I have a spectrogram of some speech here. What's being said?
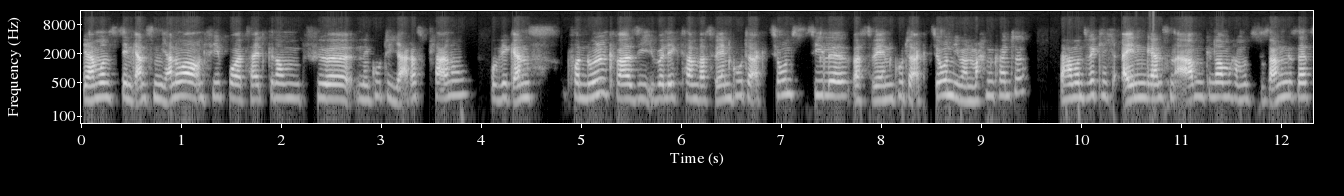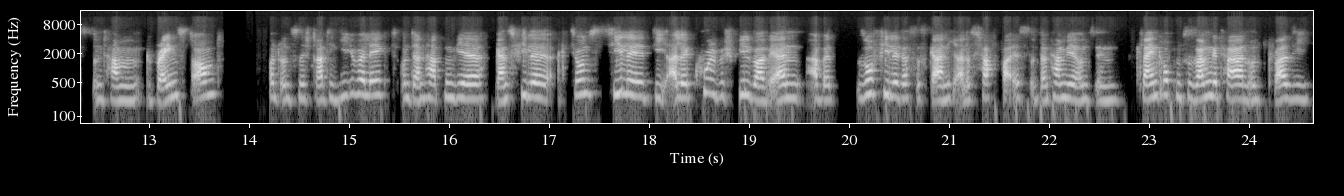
Wir haben uns den ganzen Januar und Februar Zeit genommen für eine gute Jahresplanung, wo wir ganz von Null quasi überlegt haben, was wären gute Aktionsziele, was wären gute Aktionen, die man machen könnte. Da haben wir uns wirklich einen ganzen Abend genommen, haben uns zusammengesetzt und haben gebrainstormt und uns eine Strategie überlegt. Und dann hatten wir ganz viele Aktionsziele, die alle cool bespielbar wären, aber so viele, dass es gar nicht alles schaffbar ist. Und dann haben wir uns in Kleingruppen zusammengetan und quasi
